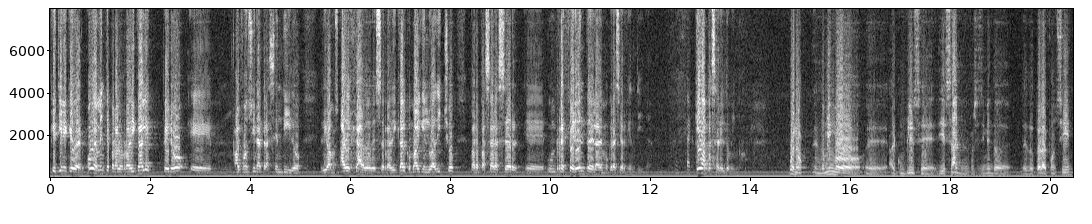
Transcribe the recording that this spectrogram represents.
que tiene que ver, obviamente para los radicales, pero eh, Alfonsín ha trascendido, digamos, ha dejado de ser radical, como alguien lo ha dicho, para pasar a ser eh, un referente de la democracia argentina. ¿Qué va a pasar el domingo? Bueno, el domingo, eh, al cumplirse 10 años del fallecimiento de- del doctor Alfonsín,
